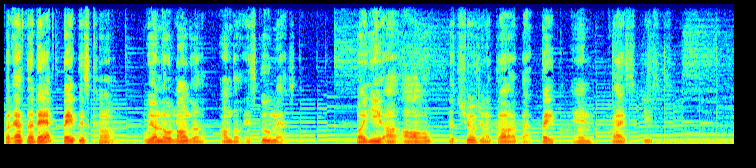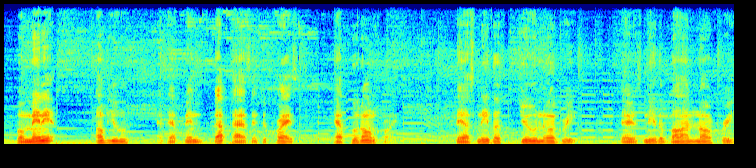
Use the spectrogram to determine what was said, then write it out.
but after that faith is come, we are no longer under a schoolmaster. For ye are all the children of God by faith in Christ Jesus. For many of you that have been baptized into Christ have put on Christ. There is neither Jew nor Greek. There is neither bond nor free.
